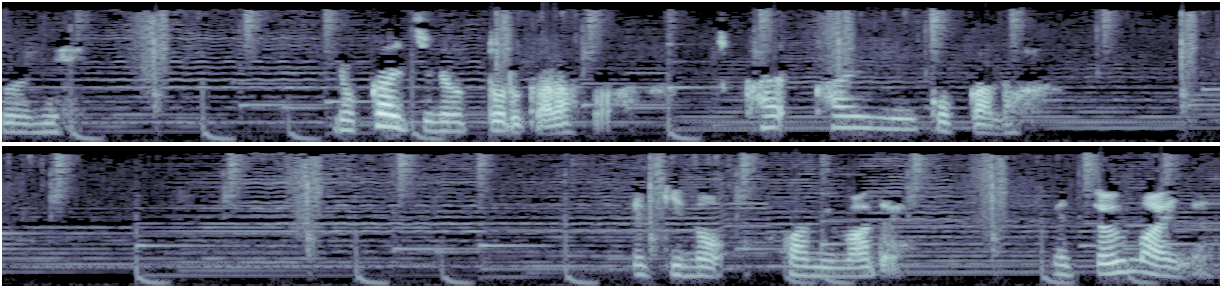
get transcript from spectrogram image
普通に。四日市に売っとるからさ。買い、買いに行こっかな。駅のファミマで。めっちゃうまいね。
